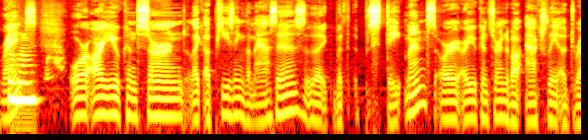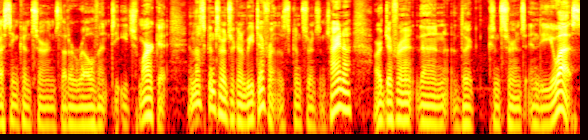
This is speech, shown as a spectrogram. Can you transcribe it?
right? Mm-hmm. Or are you concerned like appeasing the masses like with statements or are you concerned about actually addressing concerns that are relevant to each market? And those concerns are going to be different. Those concerns in China are different than the concerns in the US.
